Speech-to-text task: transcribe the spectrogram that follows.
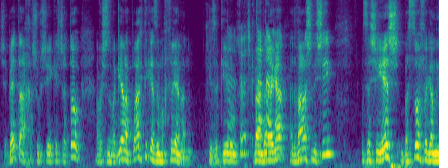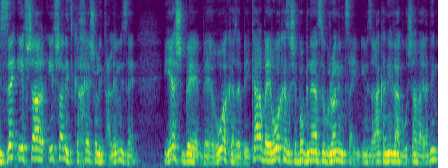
שבטח חשוב שיהיה קשר טוב, אבל כשזה מגיע לפרקטיקה זה מפריע לנו. כי זה כאילו... אני חושבת שקצת... רגע, הדבר השלישי, זה שיש בסוף, וגם מזה אי אפשר, אי אפשר להתכחש או להתעלם מזה, יש ב, באירוע כזה, בעיקר באירוע כזה שבו בני הזוג לא נמצאים, אם זה רק אני והגרושה והילדים,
